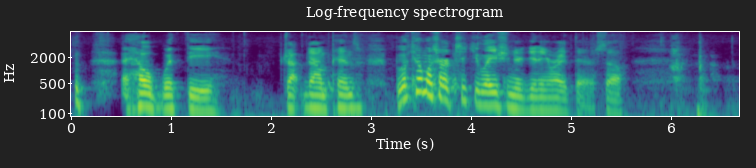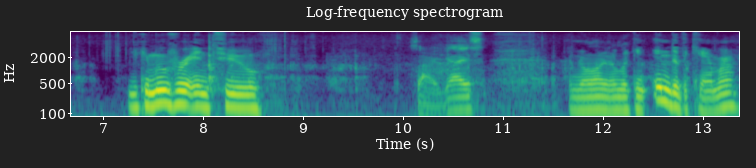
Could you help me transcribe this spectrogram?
a help with the drop down pins. But look how much articulation you're getting right there. So you can move her into, sorry guys, I'm no longer looking into the camera.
